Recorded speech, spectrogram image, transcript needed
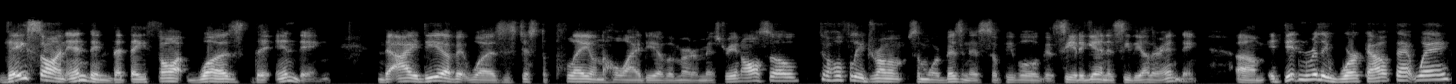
they saw an ending that they thought was the ending. The idea of it was is just to play on the whole idea of a murder mystery and also to hopefully drum up some more business so people could see it again and see the other ending. Um, it didn't really work out that way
